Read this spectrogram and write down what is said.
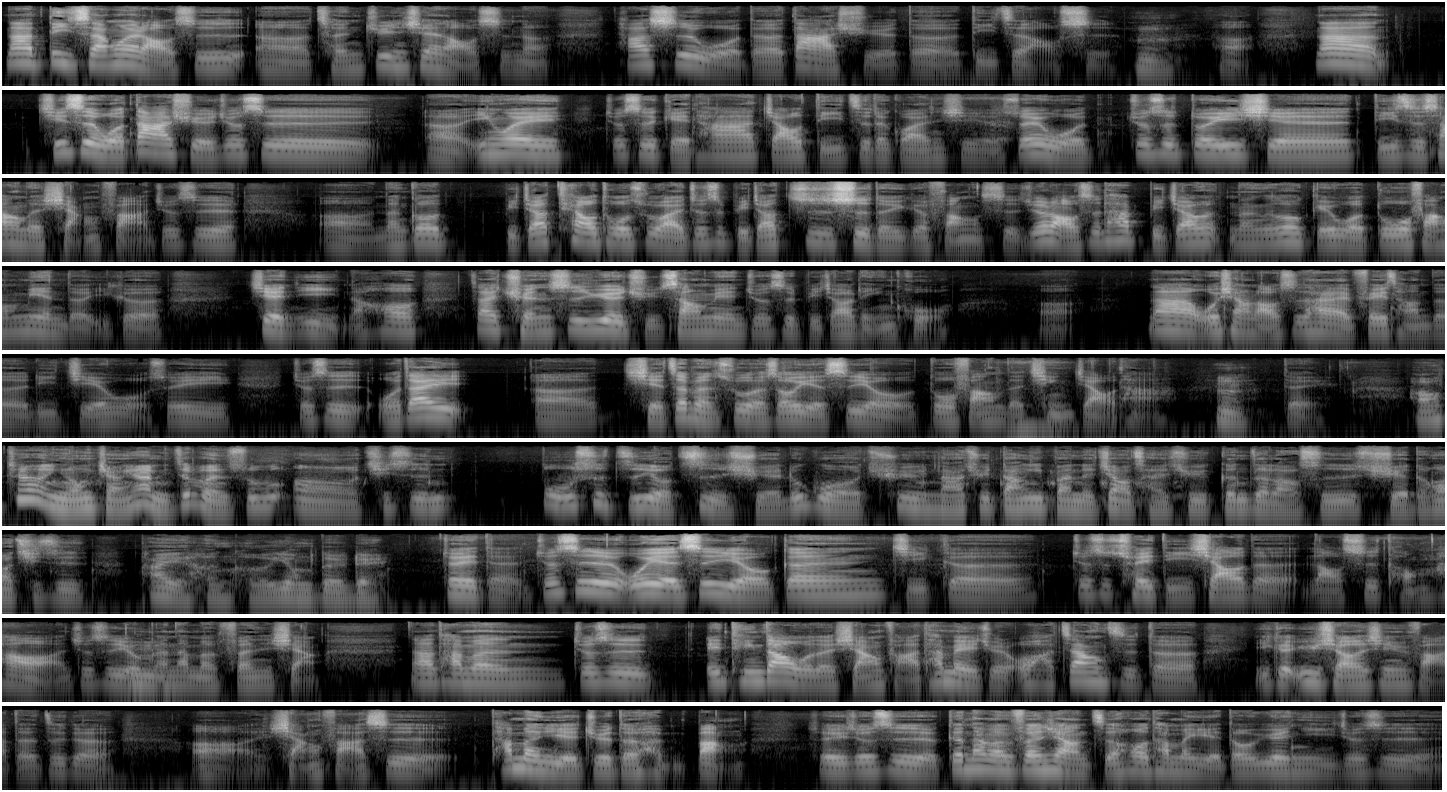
那第三位老师，呃，陈俊宪老师呢？他是我的大学的笛子老师。嗯啊，那其实我大学就是呃，因为就是给他教笛子的关系，所以我就是对一些笛子上的想法，就是呃，能够比较跳脱出来，就是比较制式的一个方式。就老师他比较能够给我多方面的一个建议，然后在诠释乐曲上面就是比较灵活，呃。那我想老师他也非常的理解我，所以就是我在呃写这本书的时候，也是有多方的请教他。嗯，对。好，最后尹龙讲一下，你这本书呃，其实不是只有自学，如果去拿去当一般的教材去跟着老师学的话，其实它也很合用，对不对？对的，就是我也是有跟几个就是吹笛箫的老师同号啊，就是有跟他们分享，那他们就是。一，听到我的想法，他们也觉得哇，这样子的一个预销心法的这个呃想法是，他们也觉得很棒，所以就是跟他们分享之后，他们也都愿意就是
